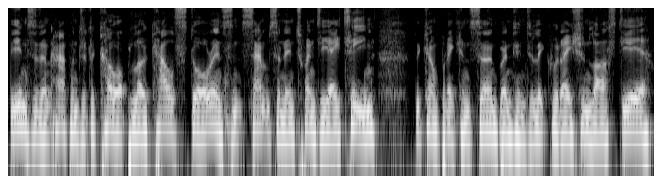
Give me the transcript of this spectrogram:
The incident happened at a co-op local store in St Sampson in 2018. The company concerned went into liquidation last year.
